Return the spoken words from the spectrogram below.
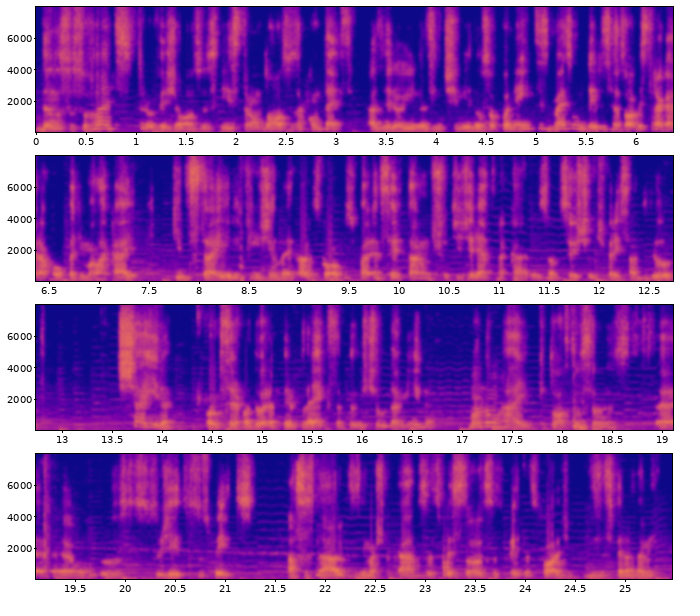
Danos sussurrantes, trovejosos e estrondosos acontecem. As heroínas intimidam os oponentes, mas um deles resolve estragar a roupa de Malakai, que distrai ele fingindo errar os golpes para acertar um chute direto na cara, usando seu estilo diferenciado de luta. Shaira, observadora, perplexa pelo estilo da amiga, manda um raio que tosta os seus, é, é, um dos sujeitos suspeitos. Assustados e machucados, as pessoas suspeitas fogem, desesperadamente.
